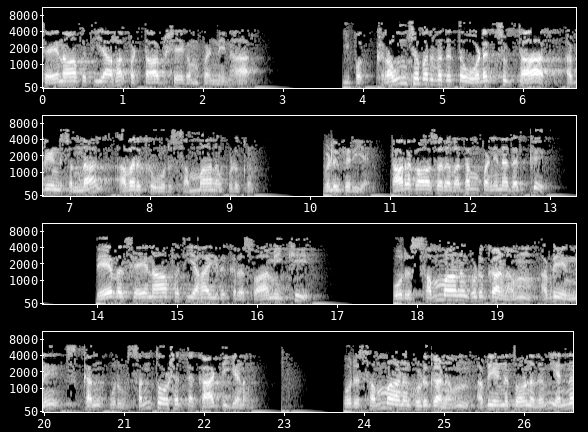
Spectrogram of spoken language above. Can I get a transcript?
சேனாபதியாக பட்டாபிஷேகம் பண்ணினார். இப்ப கிரௌஞ்ச பர்வதத்தை உடச்சுட்டார் அப்படின்னு சொன்னால் அவருக்கு ஒரு சம்மானம் கொடுக்கணும். விழுபெரிய தாரகாசுர வதம் பண்ணினதற்கு தேவசேனாபதியாக இருக்கிற சுவாமிக்கு ஒரு சம்மானம் கொடுக்கணும் அப்படின்னு ஒரு சந்தோஷத்தை காட்டிக்கணும். ஒரு சம்மானம் கொடுக்கணும் அப்படின்னு தோணுதும் என்ன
